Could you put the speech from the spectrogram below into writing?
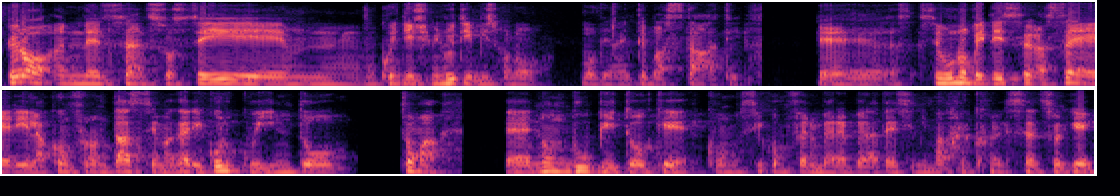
però nel senso se mh, quei dieci minuti mi sono ovviamente bastati. Eh, se uno vedesse la serie, la confrontasse magari col quinto, insomma, eh, non dubito che con, si confermerebbe la tesi di Marco, nel senso che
